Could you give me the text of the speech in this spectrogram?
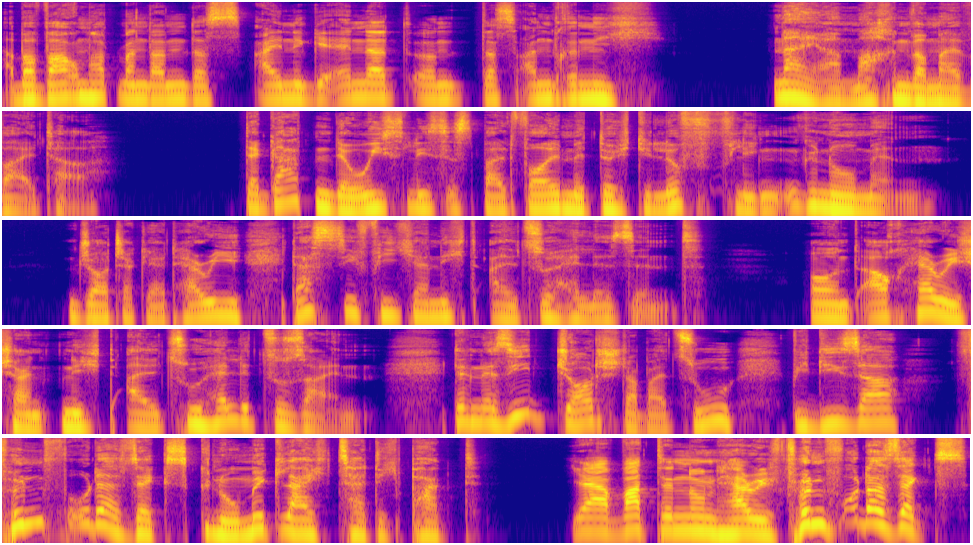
aber warum hat man dann das eine geändert und das andere nicht? Naja, machen wir mal weiter. Der Garten der Weasleys ist bald voll mit durch die Luft fliegenden Gnomen. George erklärt Harry, dass die Viecher nicht allzu helle sind. Und auch Harry scheint nicht allzu helle zu sein, denn er sieht George dabei zu, wie dieser fünf oder sechs Gnome gleichzeitig packt. Ja, warte nun, Harry, fünf oder sechs?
